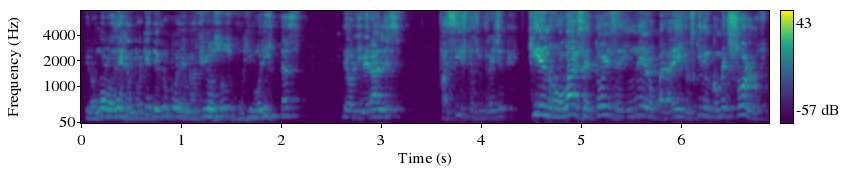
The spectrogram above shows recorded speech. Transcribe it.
pero no lo dejan porque este grupo de mafiosos, fujimoristas, neoliberales, fascistas, quieren robarse todo ese dinero para ellos, quieren comer solos.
